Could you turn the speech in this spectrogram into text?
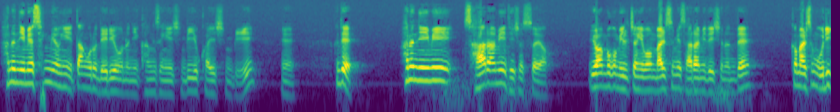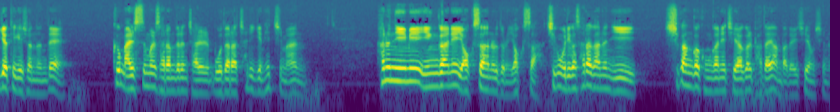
하느님의 생명이 땅으로 내려오는 이 강생의 신비, 육화의 신비. 예. 근데 하느님이 사람이 되셨어요. 요한복음 1장에 보면 말씀이 사람이 되시는데 그 말씀은 우리 곁에 계셨는데 그 말씀을 사람들은 잘 못 알아차리긴 했지만 하느님이 인간의 역사 안으로 들어오는 역사. 지금 우리가 살아가는 이 시간과 공간의 제약을 받아야 안 받아요, 지영 씨는.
